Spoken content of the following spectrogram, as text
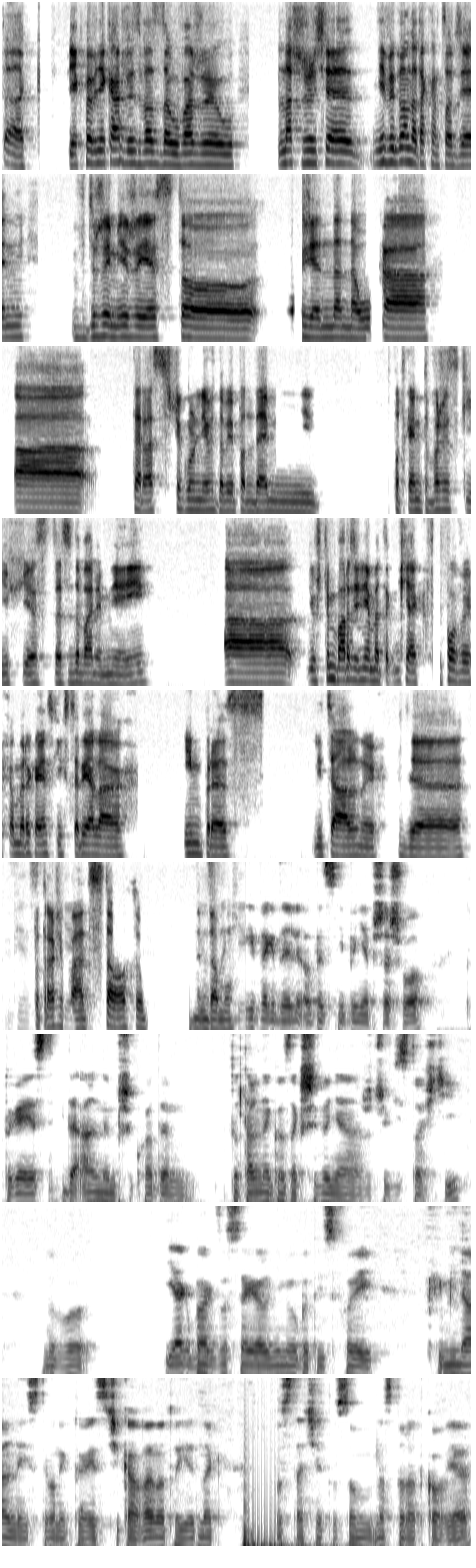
Tak. Jak pewnie każdy z Was zauważył, nasze życie nie wygląda tak na co dzień. W dużej mierze jest to codzienna nauka, a teraz, szczególnie w dobie pandemii, spotkań towarzyskich jest zdecydowanie mniej. A już tym bardziej nie ma takich jak w typowych amerykańskich serialach imprez licealnych, gdzie Więc potrafi takie- ponad 100 osób w jednym domu. Riverdale obecnie by nie przeszło, które jest idealnym przykładem totalnego zakrzywienia rzeczywistości, no bo jak bardzo serial nie miałby tej swojej kryminalnej strony, która jest ciekawa, no to jednak postacie to są nastolatkowie.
